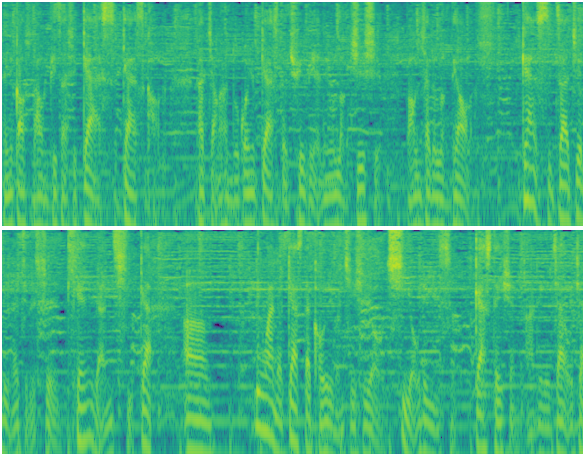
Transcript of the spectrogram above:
人家告诉他我们披萨是 gas gas 烤的。他讲了很多关于 gas 的区别那种冷知识，然后一下就冷掉了。gas 在这里呢指的是天然气 gas，嗯，另外呢 gas 在口语里面其实有汽油的意思，gas station 啊这个加油站。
